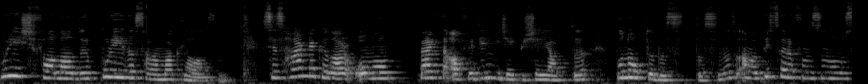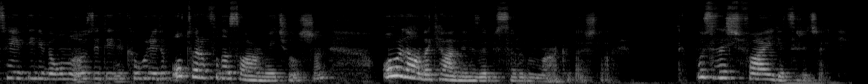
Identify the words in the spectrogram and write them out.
Burayı şifalandırıp burayı da sarmak lazım. Siz her ne kadar onu belki de affedilmeyecek bir şey yaptı. Bu noktadasınız ama bir tarafınızın onu sevdiğini ve onu özlediğini kabul edip o tarafı da sarmaya çalışın. Oradan da kendinize bir sarılın arkadaşlar. Bu size şifayı getirecek.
